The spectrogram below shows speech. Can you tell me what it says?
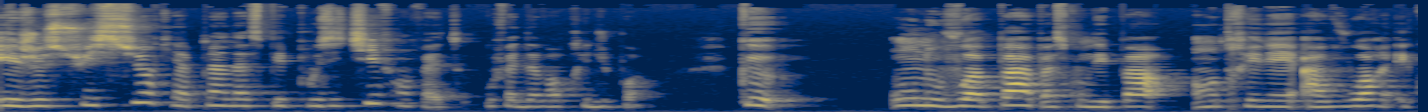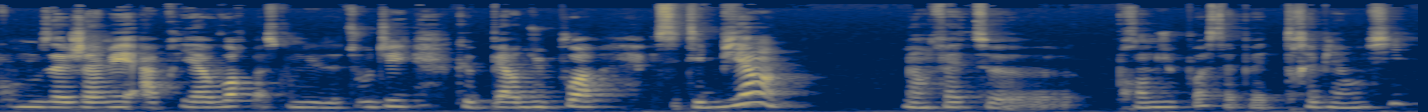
Et je suis sûre qu'il y a plein d'aspects positifs en fait au fait d'avoir pris du poids. Que on ne voit pas parce qu'on n'est pas entraîné à voir et qu'on nous a jamais appris à voir parce qu'on nous a toujours dit que perdre du poids c'était bien. Mais en fait, euh, prendre du poids ça peut être très bien aussi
